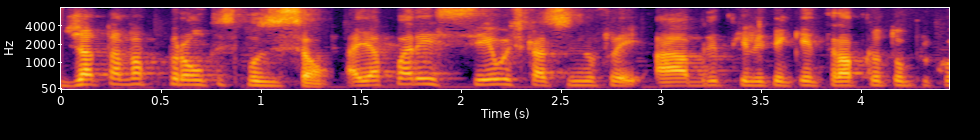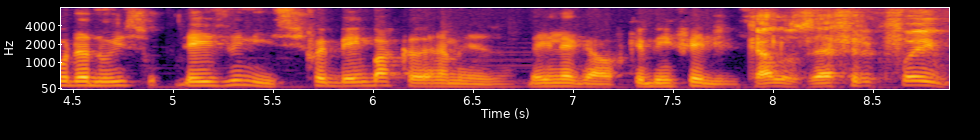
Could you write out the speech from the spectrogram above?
já estava pronta a exposição. Aí apareceu esse catecismo, eu falei, abre porque ele tem que entrar porque eu tô procurando isso desde o início. Foi bem bacana mesmo, bem legal, fiquei bem feliz. Carlos Zéfiro que foi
